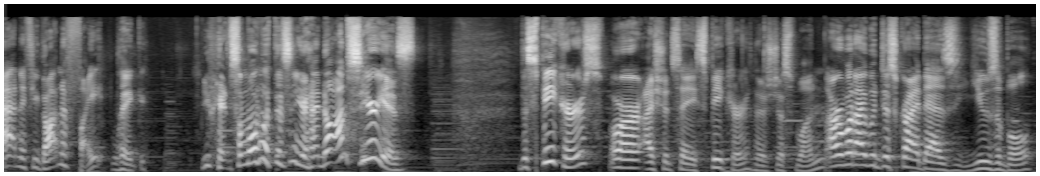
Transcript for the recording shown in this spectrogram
That and if you got in a fight, like you hit someone with this in your hand, no, I'm serious. The speakers, or I should say speaker, there's just one, are what I would describe as usable,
